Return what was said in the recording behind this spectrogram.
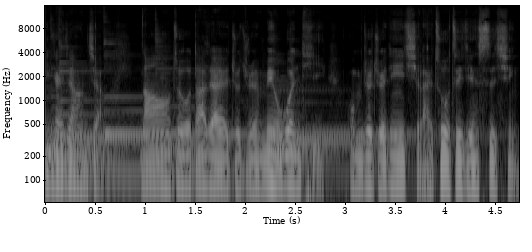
应该这样讲。然后最后大家也就觉得没有问题，我们就决定一起来做这件事情。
